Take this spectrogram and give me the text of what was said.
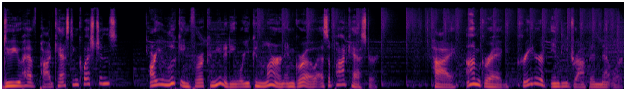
do you have podcasting questions? Are you looking for a community where you can learn and grow as a podcaster? Hi, I'm Greg, creator of Indie Drop In Network.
